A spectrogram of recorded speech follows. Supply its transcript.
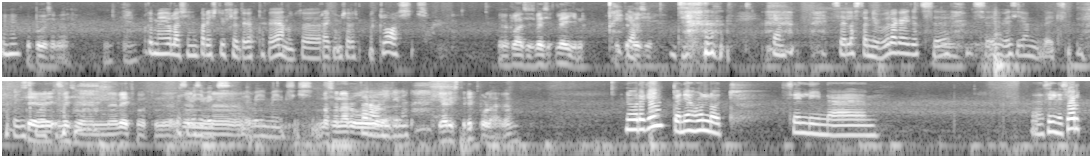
-hmm. põõsa peal? Kuulge, me ei ole siin päris tühjade kätega jäänud, räägime sellest, mis meil klaasis on. meil on klaasis vesi, vein, mitte ja. vesi sellest on juba üle käidud, see, see vesi on veeks. see vesi on veeks muutunud. see vesi veeks, vein veiniks siis. ma saan aru, Järiste lipulaev, jah? no Regent on jah olnud selline, selline sort,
